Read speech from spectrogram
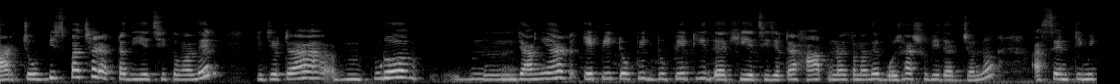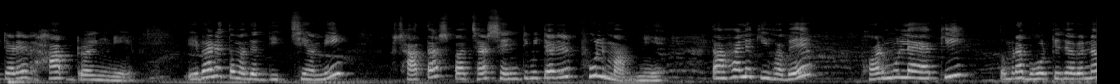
আর চব্বিশ পাছার একটা দিয়েছি তোমাদের যেটা পুরো উম, জাঙ্গিয়ার এপিট ওপিট দুপেটি দেখিয়েছি যেটা হাফ নয় তোমাদের বোঝার সুবিধার জন্য আর সেন্টিমিটারের হাফ ড্রয়িং নিয়ে। এবারে তোমাদের দিচ্ছি আমি সাতাশ পাছার সেন্টিমিটারের ফুল মাপ নিয়ে। তাহলে কি হবে? ফর্মুলা একই তোমরা ভরকে যাবে না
